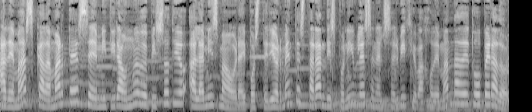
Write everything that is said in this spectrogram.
Además, cada martes se emitirá un nuevo episodio a la misma hora y posteriormente estarán disponibles en el servicio bajo demanda de tu operador.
